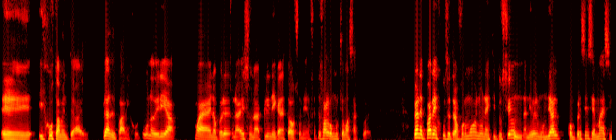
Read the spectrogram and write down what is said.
Eh, y justamente hay Planet Parenthood. Uno diría, bueno, pero es una, es una clínica en Estados Unidos. Esto es algo mucho más actual. Planet Parenthood se transformó en una institución a nivel mundial con presencia en más de,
